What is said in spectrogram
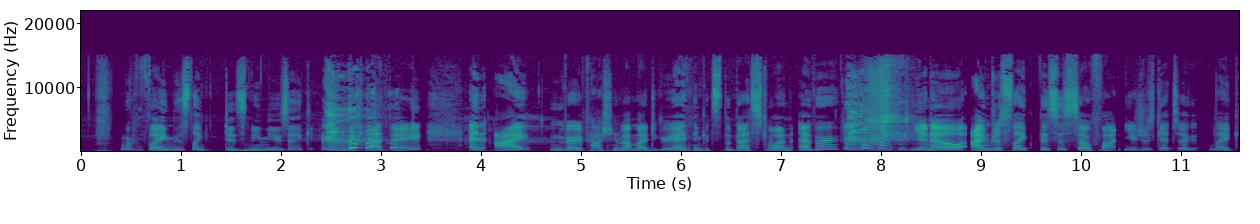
were playing this like Disney music in the cafe, and I am very passionate about my degree. I think it's the best one ever. you know, I'm just like this is so fun. You just get to like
